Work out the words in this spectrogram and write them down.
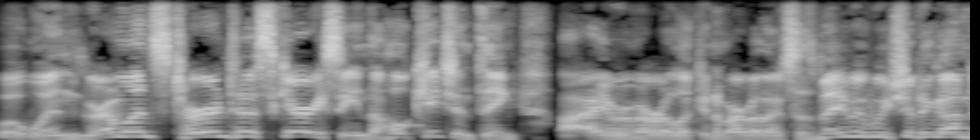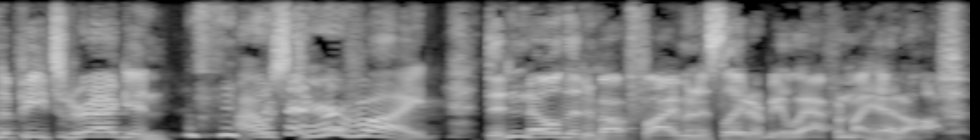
But when Gremlins turned to a scary scene, the whole kitchen thing, I remember looking at my brother and says, maybe we should have gone to Pete's Dragon. I was terrified. Didn't know that about five minutes later I'd be laughing my head off.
